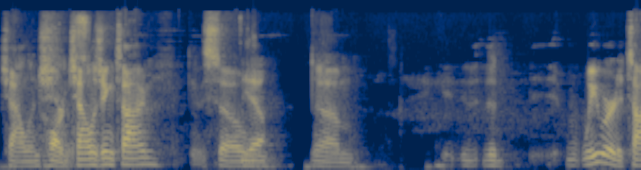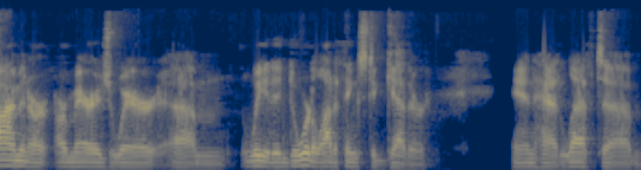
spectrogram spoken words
challenge, hardest? challenging time? So, yeah, um, the, we were at a time in our, our marriage where um, we had endured a lot of things together and had left um,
